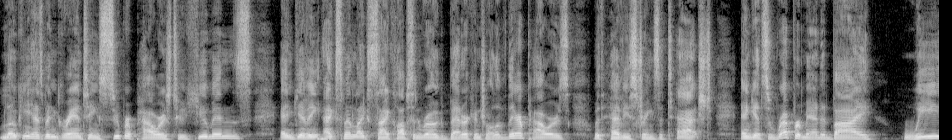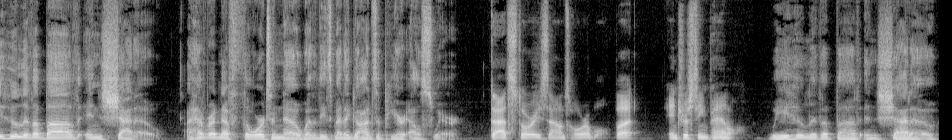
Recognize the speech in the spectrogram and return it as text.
Loki has been granting superpowers to humans and giving X-Men like Cyclops and Rogue better control of their powers with heavy strings attached and gets reprimanded by we who live above in shadow. I have read enough Thor to know whether these meta gods appear elsewhere. That story sounds horrible, but interesting panel. We who live above in shadow,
